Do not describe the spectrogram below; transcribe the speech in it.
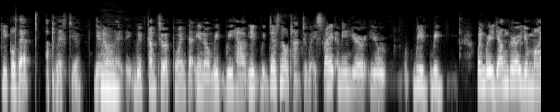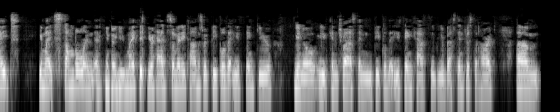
people that uplift you. You know, mm. we've come to a point that, you know, we, we have, you, we, there's no time to waste, right? I mean, you're, you're, we, we when we're younger, you might you might stumble and, and you know you might hit your head so many times with people that you think you you know you can trust and people that you think have the, your best interest at heart. Um,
